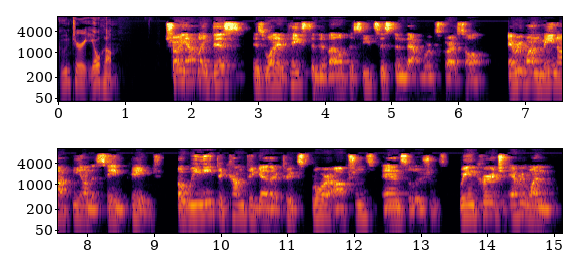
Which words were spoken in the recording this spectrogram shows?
Gunter Jochum. Showing up like this is what it takes to develop a seed system that works for us all. Everyone may not be on the same page, but we need to come together to explore options and solutions. We encourage everyone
